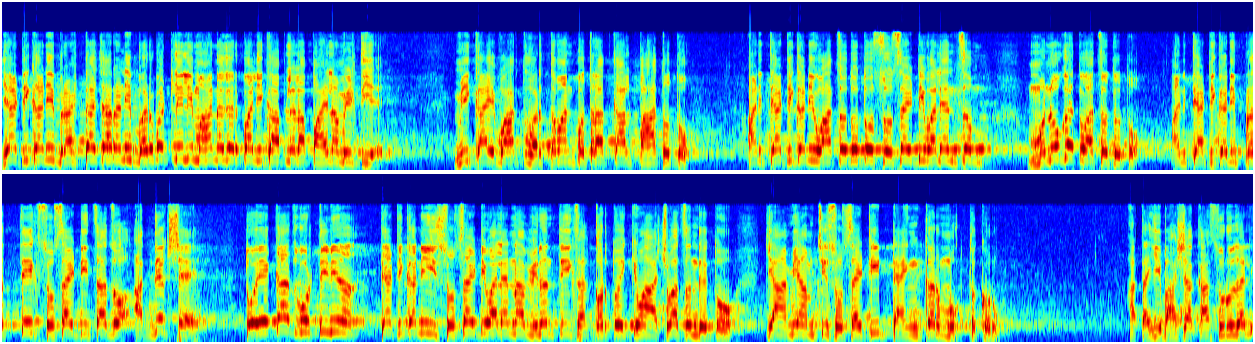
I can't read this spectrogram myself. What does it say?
या ठिकाणी भ्रष्टाचार आणि बरबटलेली महानगरपालिका आपल्याला पाहायला मिळतीये. मी काही वार्त वर्तमानपत्रात काल पाहत होतो आणि त्या ठिकाणी वाचत होतो सोसायटीवाल्यांचं मनोगत वाचत होतो. आणि त्या ठिकाणी प्रत्येक सोसायटीचा जो अध्यक्ष आहे तो एकाच गोष्टीनं त्या ठिकाणी सोसायटीवाल्यांना विनंती करतोय किंवा आश्वासन देतो की आम्ही आमची सोसायटी टँकर मुक्त करू. आता ही भाषा का सुरू झाली?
